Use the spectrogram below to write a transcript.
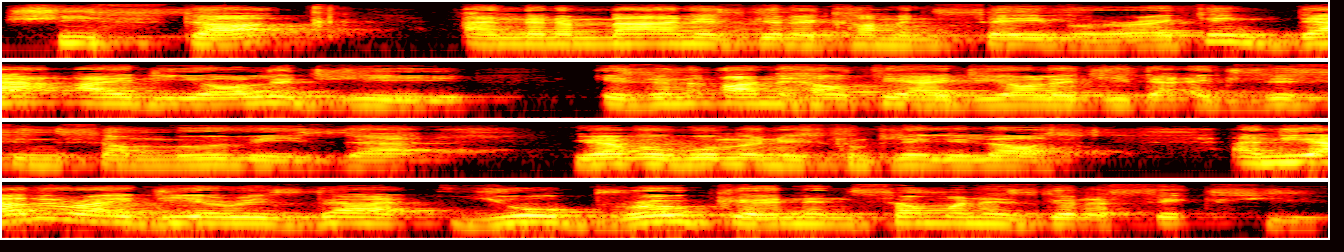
she's stuck, and then a man is going to come and save her. I think that ideology is an unhealthy ideology that exists in some movies that you have a woman who's completely lost. And the other idea is that you're broken and someone is going to fix you.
